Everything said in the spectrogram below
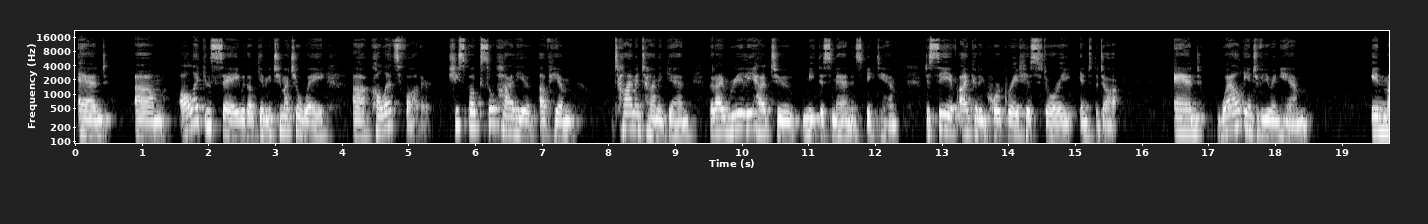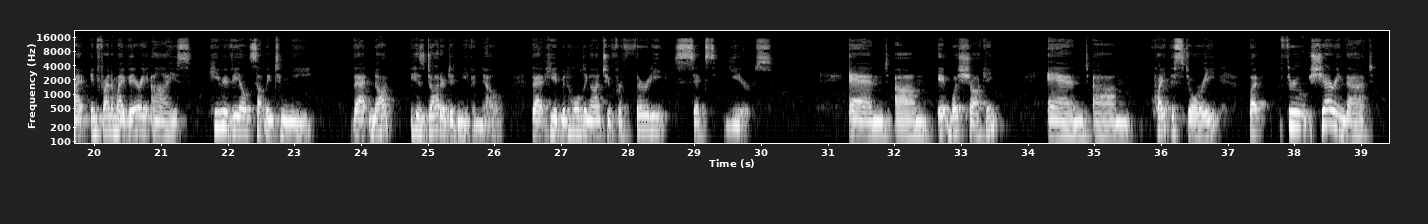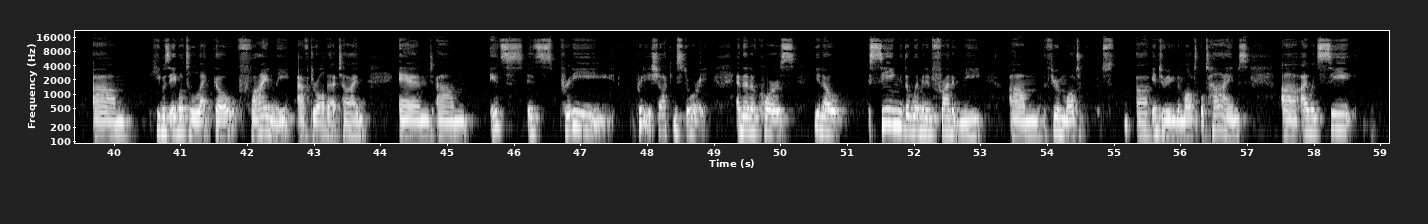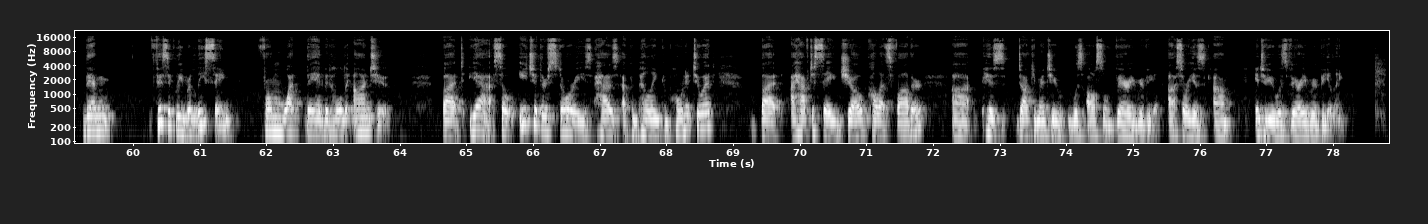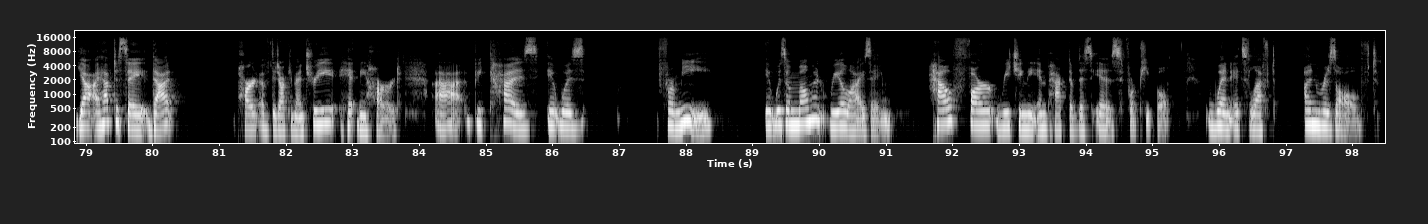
And um, all I can say, without giving too much away, uh, Colette's father, she spoke so highly of, of him time and time again that I really had to meet this man and speak to him to see if I could incorporate his story into the doc. And while interviewing him, in my in front of my very eyes, he revealed something to me that not his daughter didn't even know that he had been holding on to for 36 years. And um, it was shocking and um, quite the story. But through sharing that, um, he was able to let go finally after all that time, and um, it's it's pretty pretty shocking story. And then of course, you know, seeing the women in front of me um, through multiple uh, interviewing them multiple times, uh, I would see them physically releasing from what they had been holding on to. But yeah, so each of their stories has a compelling component to it. But I have to say, Joe Colette's father, uh, his documentary was also very revealing. Uh, sorry, his um, interview was very revealing. Yeah, I have to say that part of the documentary hit me hard uh, because it was, for me, it was a moment realizing how far reaching the impact of this is for people when it's left unresolved.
